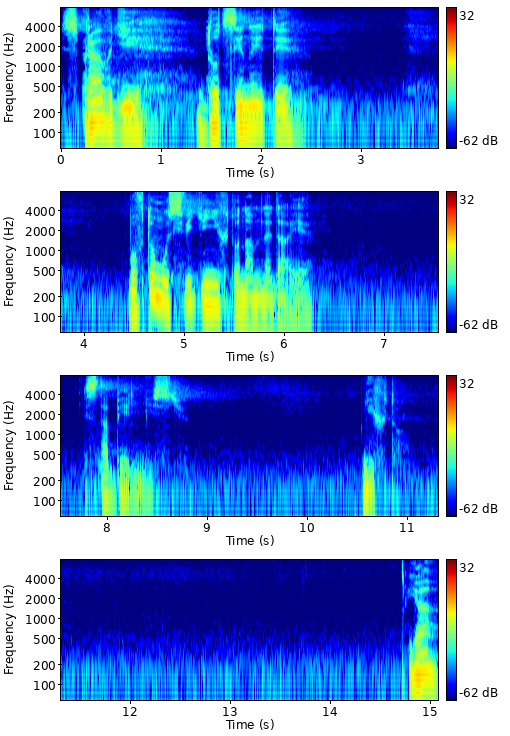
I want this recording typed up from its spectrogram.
справді доцінити, бо в тому світі ніхто нам не дає стабільність. Ніхто. Я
